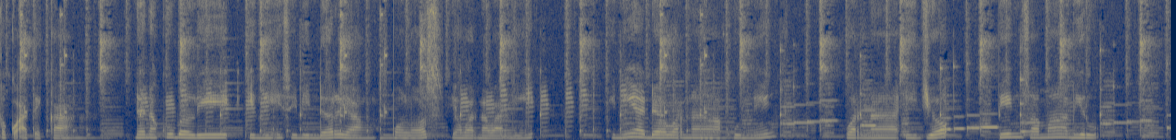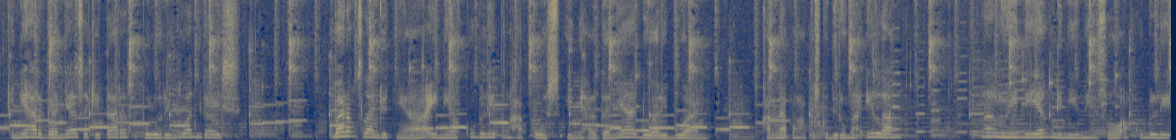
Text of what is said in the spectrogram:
toko ATK. Dan aku beli ini isi binder yang polos, yang warna-warni. Ini ada warna kuning, warna hijau, pink sama biru. Ini harganya sekitar 10 ribuan guys. Barang selanjutnya ini aku beli penghapus. Ini harganya 2 ribuan. Karena penghapusku di rumah hilang. Lalu ini yang di Miniso aku beli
